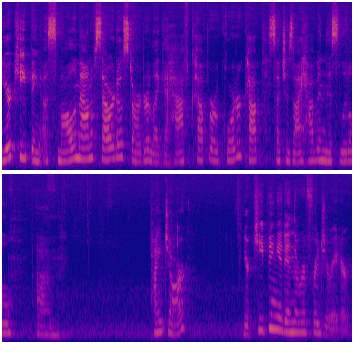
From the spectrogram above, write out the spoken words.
you're keeping a small amount of sourdough starter, like a half cup or a quarter cup, such as I have in this little um, pint jar. You're keeping it in the refrigerator,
